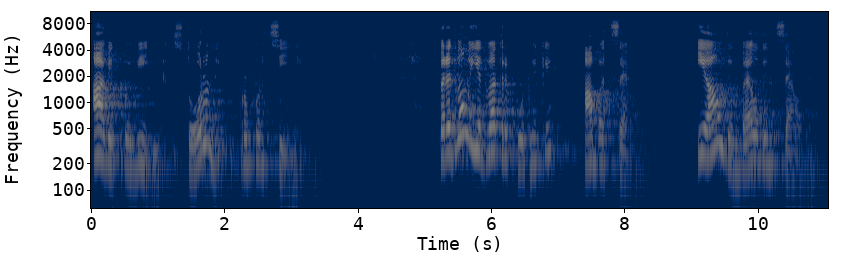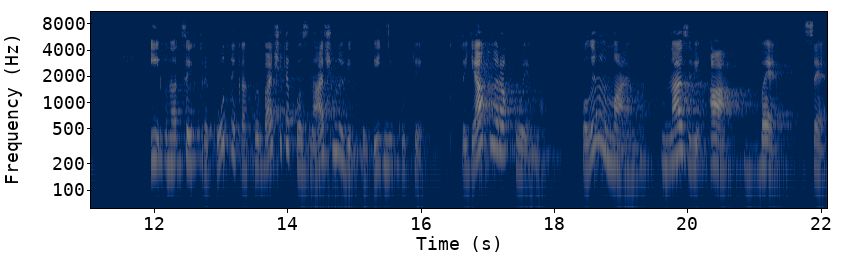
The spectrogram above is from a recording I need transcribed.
а відповідні сторони пропорційні. Перед вами є два трикутники АБЦ і А1, Б1, С1. І на цих трикутниках ви бачите позначено відповідні кути. Тобто, як ми рахуємо, коли ми маємо у назві А, Б, С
